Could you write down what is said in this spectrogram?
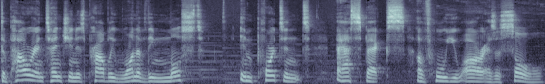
The power intention is probably one of the most important aspects of who you are as a soul.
